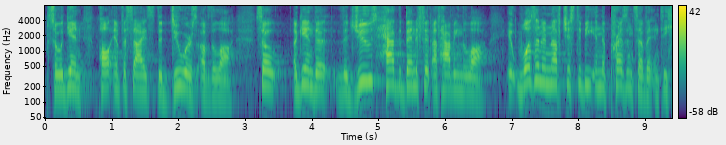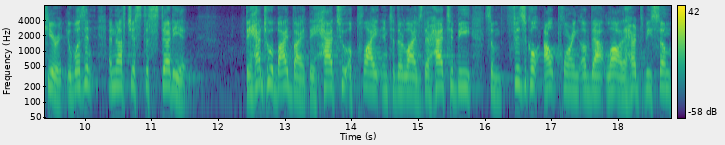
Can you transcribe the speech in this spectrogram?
So again, Paul emphasized the doers of the law. So again, the, the Jews had the benefit of having the law. It wasn't enough just to be in the presence of it and to hear it, it wasn't enough just to study it. They had to abide by it. They had to apply it into their lives. There had to be some physical outpouring of that law. There had to be some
